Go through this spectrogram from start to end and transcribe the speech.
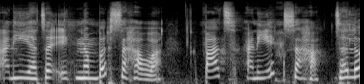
आणि याचा एक नंबर सहावा. पाच आणि एक सहा. झालं?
